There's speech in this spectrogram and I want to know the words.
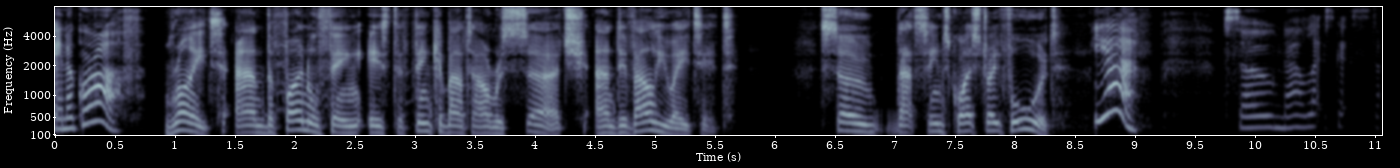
in a graph. Right, and the final thing is to think about our research and evaluate it. So that seems quite straightforward. Yeah. So now let's get started.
